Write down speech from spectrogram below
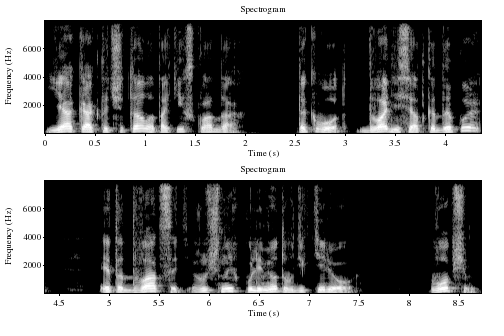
Я как-то читал о таких складах. Так вот, два десятка ДП – это 20 ручных пулеметов Дегтярева. В общем,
